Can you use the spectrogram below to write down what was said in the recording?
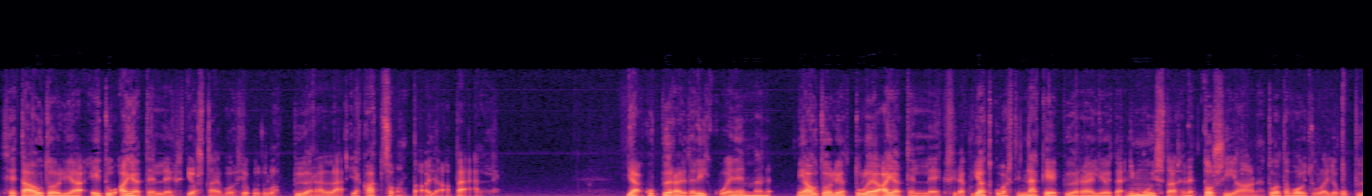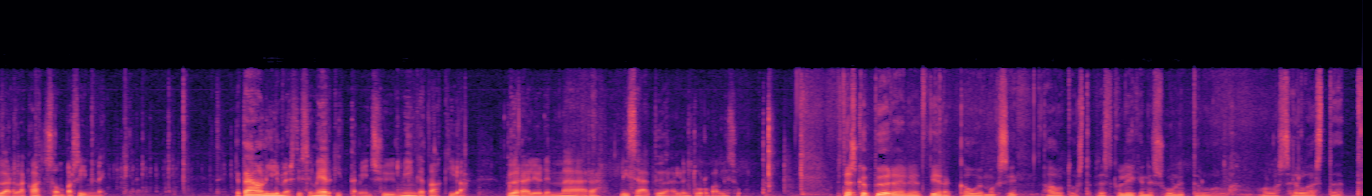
Se, että autoilija ei tule ajatelleeksi, että jostain voisi joku tulla pyörällä ja katsomatta ajaa päälle. Ja kun pyöräilijöitä liikkuu enemmän, niin autoilijat tulee ajatelleeksi sitä. Kun jatkuvasti näkee pyöräilijöitä, niin muistaa sen, että tosiaan tuolta voi tulla joku pyörällä, katsonpa sinnekin. Ja tämä on ilmeisesti se merkittävin syy, minkä takia pyöräilijöiden määrä lisää pyöräilyn turvallisuutta. Pitäisikö pyöräilijät viedä kauemmaksi autoista? Pitäisikö liikennesuunnittelu olla, olla sellaista, että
